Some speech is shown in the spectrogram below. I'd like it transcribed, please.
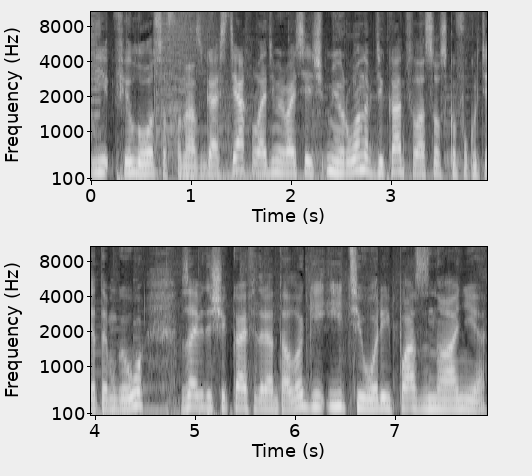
и философ у нас в гостях. Владимир Васильевич Миронов, декан философского факультета МГУ, заведующий кафедрой антологии и теории познания.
